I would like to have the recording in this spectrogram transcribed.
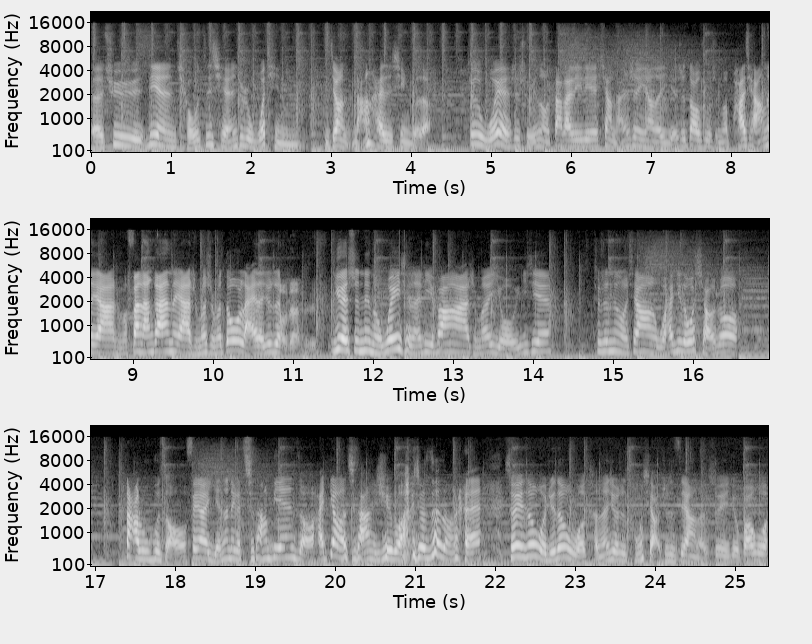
呃去练球之前，就是我挺。比较男孩子性格的，就是我也是属于那种大大咧咧，像男生一样的，也是到处什么爬墙的呀，什么翻栏杆的呀，什么什么都来的。就是越是那种危险的地方啊，什么有一些，就是那种像我还记得我小时候，大路不走，非要沿着那个池塘边走，还掉到池塘里去过，就这种人。所以说，我觉得我可能就是从小就是这样的，所以就包括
